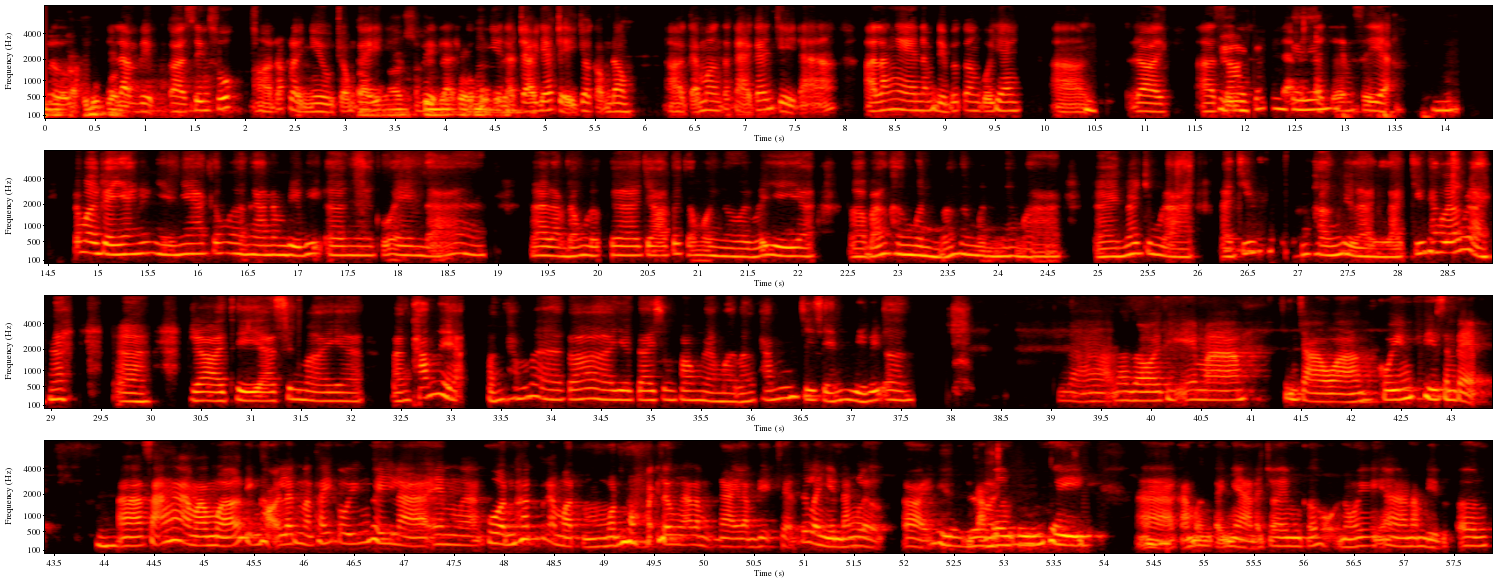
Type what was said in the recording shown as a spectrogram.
lượng để làm việc à, xuyên suốt à, rất là nhiều trong cái việc là cũng như là trao giá trị cho cộng đồng. À, cảm ơn tất cả các anh chị đã à, lắng nghe năm điều biết ơn của Giang. À, rồi à, xin cảm ơn MC ạ. Ừ. cảm ơn Trà Giang rất nhiều nha. Cảm ơn hai năm điều biết ơn của em đã à, làm động lực à, cho tất cả mọi người. Bởi vì à, bản thân mình bản thân mình mà nói chung là, là chiến bản thân thì là là chiến thắng lớn rồi ha. À, rồi thì xin mời bạn thắm đi ạ. Bạn thắm có giơ tay xung phong nào mời bạn thắm chia sẻ những gì biết ơn. Dạ, rồi thì em xin chào uh, cô Yến Phi xinh đẹp. Ừ. à, sáng mà mở điện thoại lên mà thấy cô Yến Phi là em à, quên hết cả mệt một mỏi luôn là một ngày làm việc sẽ rất là nhiều năng lượng. Rồi cảm ơn cô Yến Phi. À, ừ. cảm ơn cả nhà đã cho em cơ hội nói à, năm điều biết ơn.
